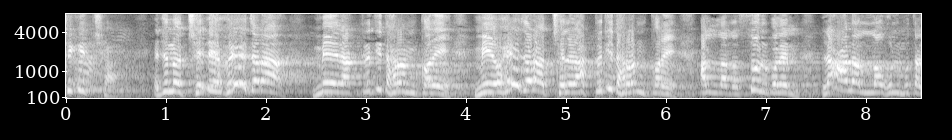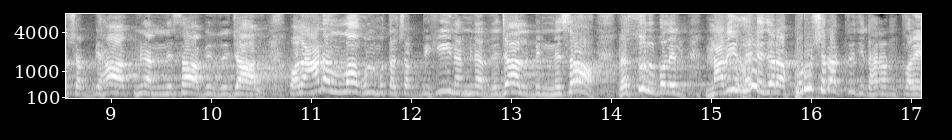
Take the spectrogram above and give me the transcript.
চিকিৎসা। এজন্য ছেলে হয়ে যারা মেয়ের আকৃতি ধারণ করে, মেয়ে হয়ে যারা ছেলের আকৃতি ধারণ করে, আল্লাহ রসুল বলেন লাআন আল্লাহুল মুতাশাব্বিহাত মিনান নিসা বির রিজাল ওয়া লাআন আল্লাহুল মুতাশাব্বিহিনা মিনার রিজাল বিন নিসা রসুল বলেন, নারী হয়ে যারা পুরুষের আকৃতি ধারণ করে,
